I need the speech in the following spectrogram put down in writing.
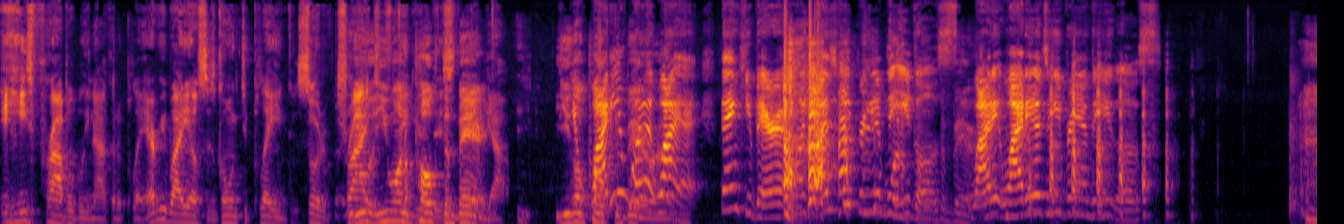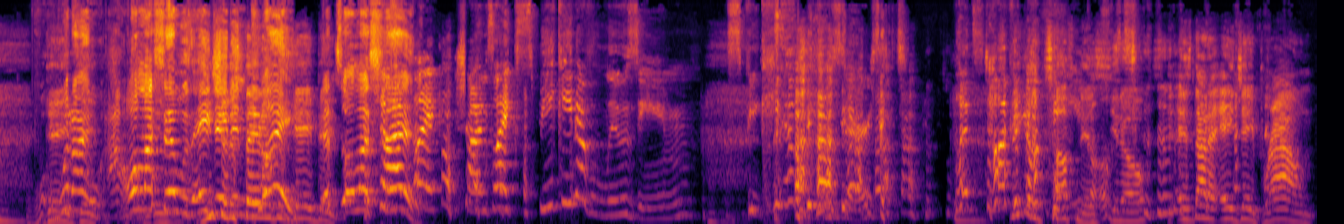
he's probably not going to play. Everybody else is going to play. And sort of try. You, you want to poke the bear. Out. You gonna why do you want to? Why? Thank you, Barrett. I'm like, why does he keep bringing up the Eagles? Why do Why do you have to keep bringing up the Eagles? What I all I said was AJ didn't play. That's all I said. Sean's like Sean's like speaking of losing. Speaking of losers, let's talk speaking about of toughness. You know, it's not an AJ Brown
